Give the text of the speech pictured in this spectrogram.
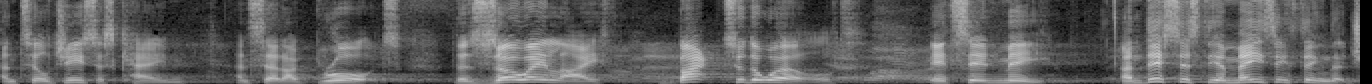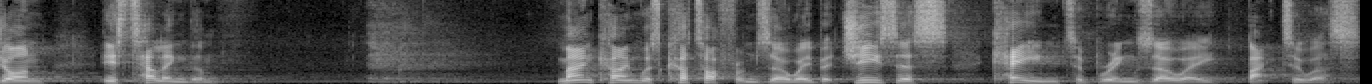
until Jesus came and said, I brought the Zoe life back to the world. It's in me. And this is the amazing thing that John is telling them. Mankind was cut off from Zoe, but Jesus came to bring Zoe back to us.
